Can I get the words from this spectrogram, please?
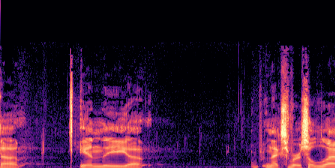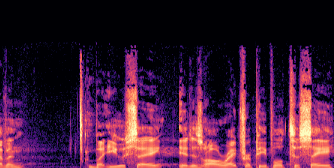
Uh, in the uh, next verse 11, but you say it is all right for people to say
